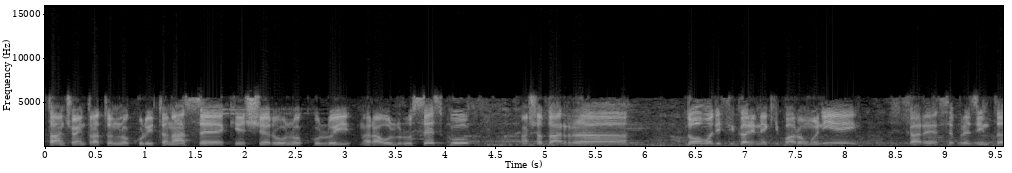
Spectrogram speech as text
Stanciu a intrat în locul lui Tănase, Cheșeru în locul lui Raul Rusescu. Așadar, uh, două modificări în echipa României, care se prezintă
